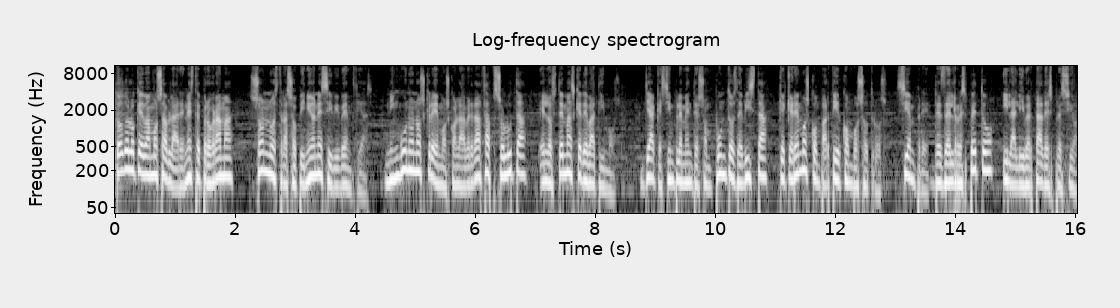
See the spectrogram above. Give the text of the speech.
Todo lo que vamos a hablar en este programa son nuestras opiniones y vivencias. Ninguno nos creemos con la verdad absoluta en los temas que debatimos, ya que simplemente son puntos de vista que queremos compartir con vosotros, siempre desde el respeto y la libertad de expresión.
